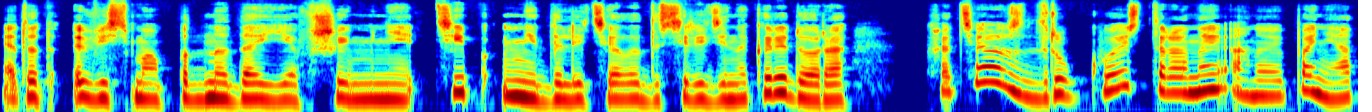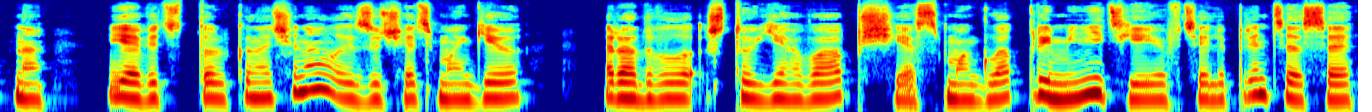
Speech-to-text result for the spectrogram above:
Этот весьма поднадоевший мне тип не долетел и до середины коридора. Хотя, с другой стороны, оно и понятно. Я ведь только начинала изучать магию. Радовало, что я вообще смогла применить ее в теле принцессы.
